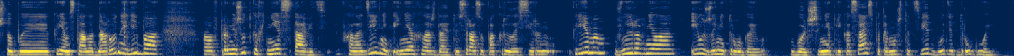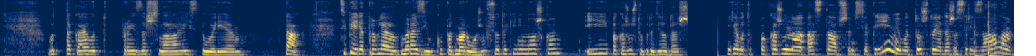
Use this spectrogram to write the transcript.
чтобы крем стал однородный, либо э, в промежутках не ставить в холодильник и не охлаждать. То есть сразу покрыла серым кремом, выровняла и уже не трогаю больше, не прикасаюсь, потому что цвет будет другой. Вот такая вот произошла история. Так, теперь отправляю в морозилку, подморожу все-таки немножко и покажу, что буду делать дальше. Я вот покажу на оставшемся креме, вот то, что я даже срезала, а,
